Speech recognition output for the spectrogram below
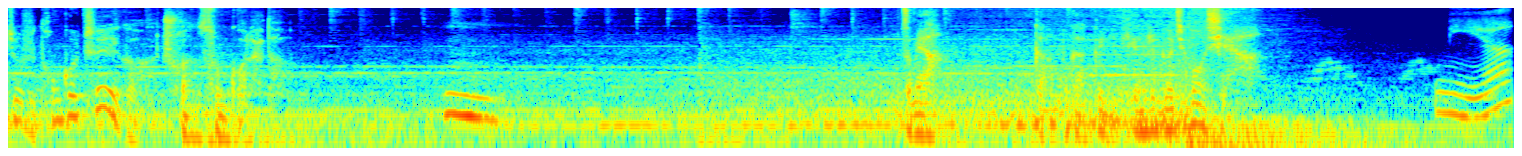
们就是通过这个传送过来的。嗯，怎么样，敢不敢跟你天真哥去冒险啊？你啊，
